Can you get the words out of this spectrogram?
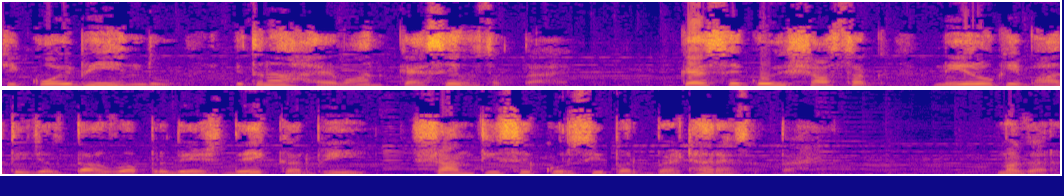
कि कोई भी हिंदू इतना हैवान कैसे हो सकता है? कैसे कोई शासक नीरों की भांति जलता हुआ प्रदेश देखकर भी शांति से कुर्सी पर बैठा रह सकता है? मगर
